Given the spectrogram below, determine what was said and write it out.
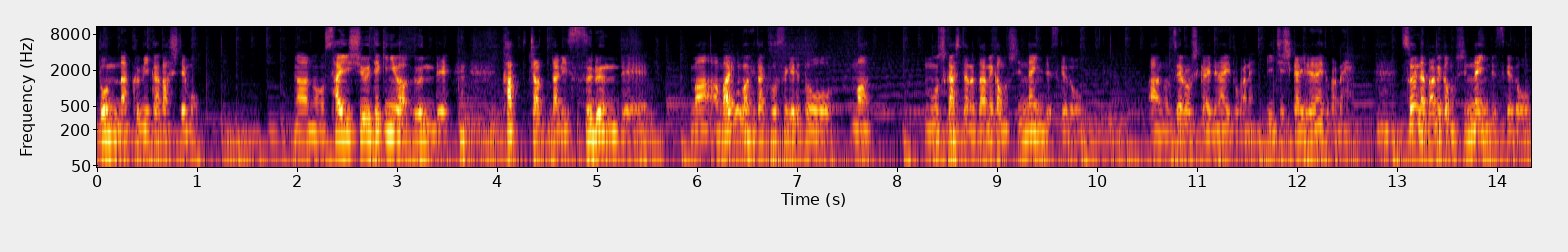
どんな組み方しても。あの最終的には運で勝っちゃったりするんでまああまりにも下手くそすぎるとまあもしかしたらダメかもしんないんですけどあの0しか入れないとかね1しか入れないとかねそういうのはダメかもしんないんですけど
